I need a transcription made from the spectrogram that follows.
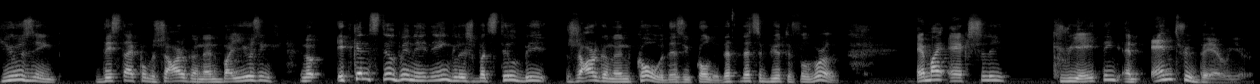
using this type of jargon and by using you know it can still be in english but still be jargon and code as you call it that, that's a beautiful word am i actually creating an entry barrier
